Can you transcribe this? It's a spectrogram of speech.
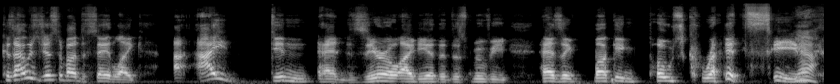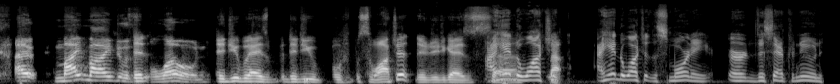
because I was just about to say like I, I didn't had zero idea that this movie has a fucking post credit scene. Yeah. I, my mind was Did- blown. Did you guys? Did you watch it? Did you guys? I had uh, to watch not- it. I had to watch it this morning or this afternoon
